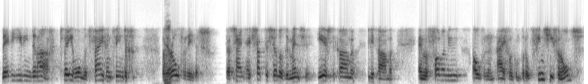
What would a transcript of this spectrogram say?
We hebben hier in Den Haag 225 ja. roofridders. Dat zijn exact dezelfde mensen. Eerste Kamer, Tweede Kamer. En we vallen nu over een, eigenlijk een provincie van ons.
